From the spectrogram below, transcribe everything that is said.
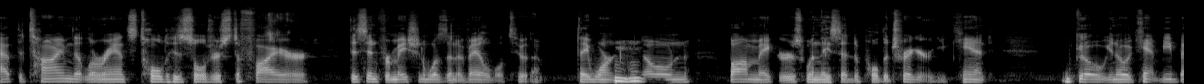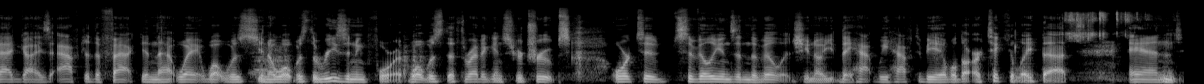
at the time that Lorance told his soldiers to fire this information wasn't available to them. They weren't Mhm. known bomb makers when they said to pull the trigger. You can't go, you know, it can't be bad guys after the fact in that way. What was, you know, what was the reasoning for it? What was the threat against your troops or to civilians in the village? You know, they have we have to be able to articulate that. And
